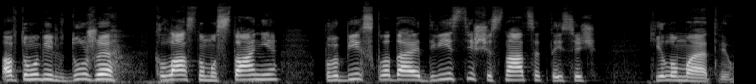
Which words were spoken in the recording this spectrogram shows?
Автомобіль в дуже класному стані. Пробіг складає 216 тисяч кілометрів.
